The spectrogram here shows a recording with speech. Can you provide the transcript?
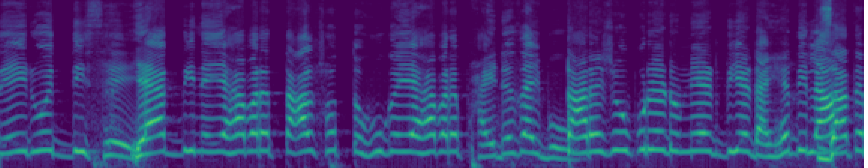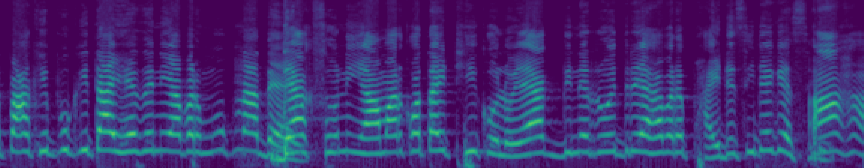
যেই রোদ দিছে। একদিনে এহাবারে তাল সত্য হুগে এহাবারে ফাইডে যাইবো। তার এসে উপরে একটু নেট দিয়ে ডাইহে দিলাম। যাতে পাখি পুকি তাই হেজেনি আবার মুখ না দেয়। দেখ শুনি আমার কথাই ঠিক হলো। একদিনের রোদ্রে এহাবারে ফাইডে ছিটে গেছে। আহা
